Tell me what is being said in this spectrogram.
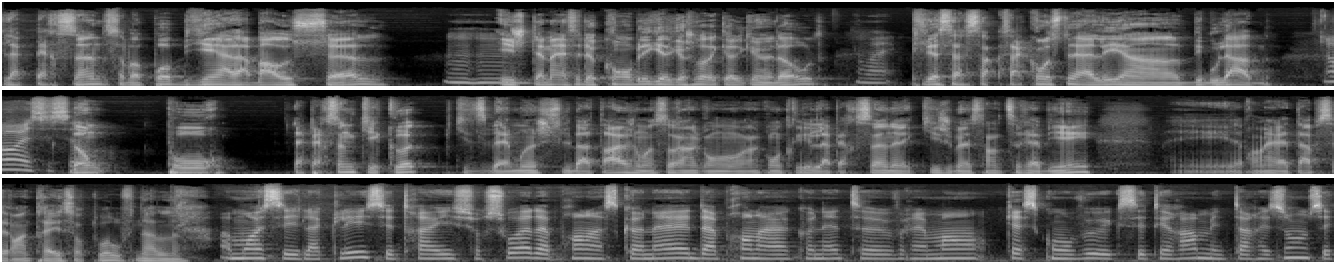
la personne, ça va pas bien à la base seule, et justement, essaie de combler quelque chose avec quelqu'un d'autre, puis là, ça, ça continue à aller en déboulade. Ah ouais, c'est ça. Donc, pour la personne qui écoute, qui dit, ben moi, je suis célibataire, j'aimerais ça rencon- rencontrer la personne avec qui je me sentirais bien, et la première étape, c'est vraiment de travailler sur toi au final. là. Ah, moi, c'est la clé, c'est de travailler sur soi, d'apprendre à se connaître, d'apprendre à connaître euh, vraiment qu'est-ce qu'on veut, etc. Mais tu as raison, c'est,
